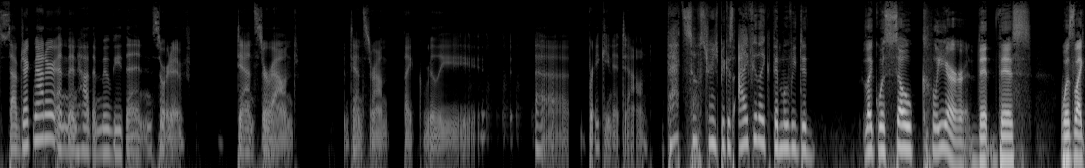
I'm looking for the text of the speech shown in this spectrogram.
subject matter and then how the movie then sort of danced around danced around like really uh breaking it down. That's so strange because I feel like the movie did like was so clear that this was like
